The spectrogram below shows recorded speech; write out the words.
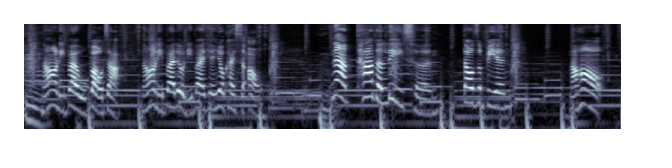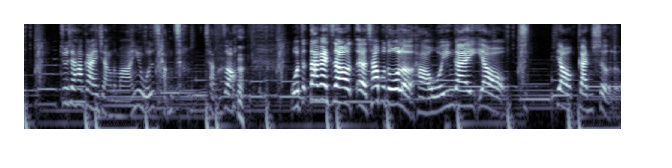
嗯。然后礼拜五爆炸，然后礼拜六、礼拜天又开始懊悔。嗯。那他的历程到这边，然后就像他刚才讲的嘛，因为我是长照，长照，我大概知道呃差不多了。好，我应该要要干涉了，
